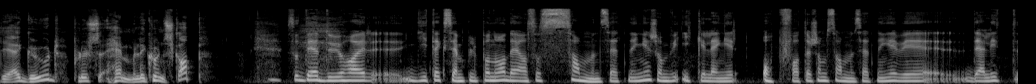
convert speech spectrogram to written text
Det er Gud pluss hemmelig kunnskap. Så det du har eh, gitt eksempel på nå, det er altså sammensetninger som vi ikke lenger oppfatter som sammensetninger. Vi, det er litt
